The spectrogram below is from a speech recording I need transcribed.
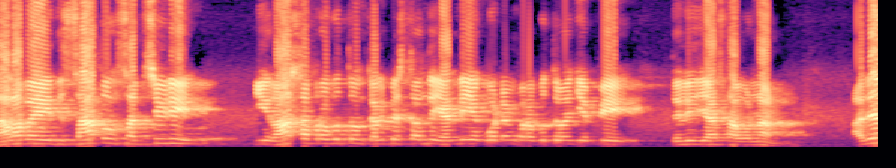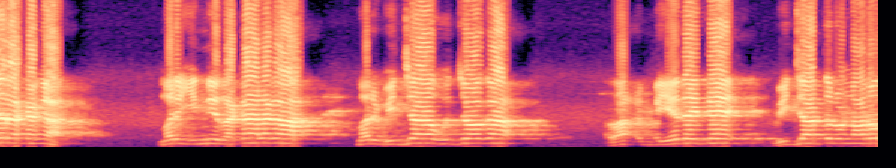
నలభై ఐదు శాతం సబ్సిడీ ఈ రాష్ట్ర ప్రభుత్వం కల్పిస్తుంది ఎన్డీఏ కూటమి ప్రభుత్వం అని చెప్పి తెలియజేస్తా ఉన్నాను. అదే రకంగా మరి ఇన్ని రకాలుగా మరి విద్యా ఉద్యోగ రా- ఏదైతే విద్యార్థులు ఉన్నారో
